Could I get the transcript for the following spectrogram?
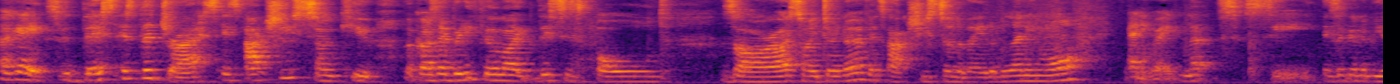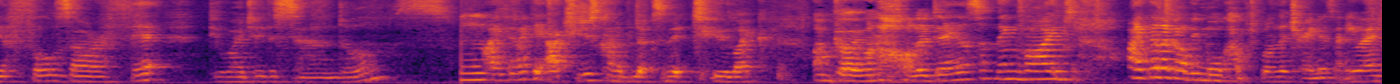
Okay, so this is the dress. It's actually so cute because I really feel like this is old Zara, so I don't know if it's actually still available anymore. Anyway, let's see. Is it going to be a full Zara fit? Do I do the sandals? Mm, I feel like it actually just kind of looks a bit too like I'm going on a holiday or something vibes. I feel like I'll be more comfortable in the trainers anyway.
